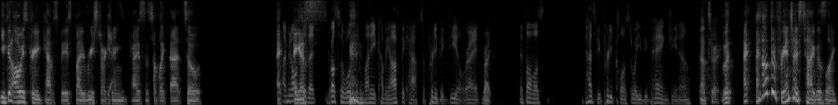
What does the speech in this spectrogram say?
you can always create cap space by restructuring yes. guys and stuff like that. So I, I mean, also I guess, that Russell Wilson money coming off the cap is a pretty big deal, right? Right. It's almost it has to be pretty close to what you'd be paying Geno. That's right. But I, I thought the franchise tag was like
